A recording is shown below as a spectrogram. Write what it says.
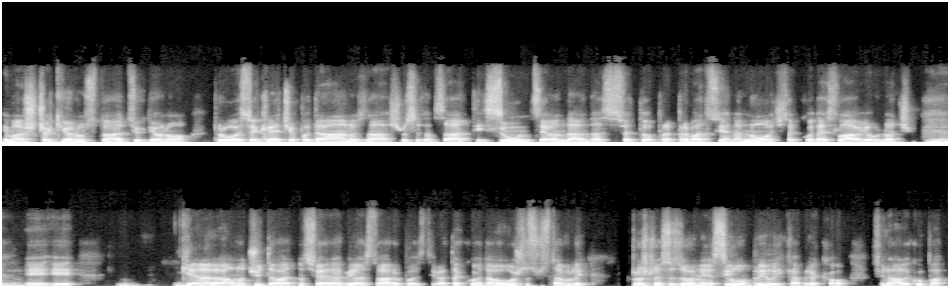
imaš čak i onu situaciju gdje ono prvo sve kreće po danu, znaš, u sedam sati, sunce, onda, onda sve to prebacuje na noć, tako da je slavlje u noći. I, I generalno čitava atmosfera je bila stvarno pozitivna, tako da ovo što su stavili prošle sezone je silom prilika, bi rekao, finale kupa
